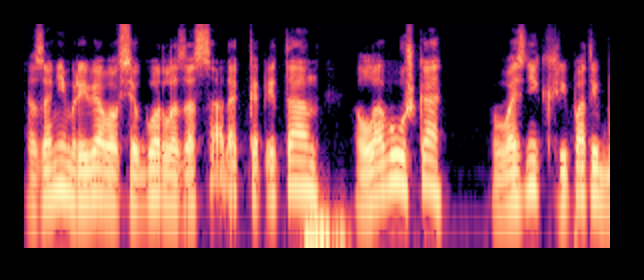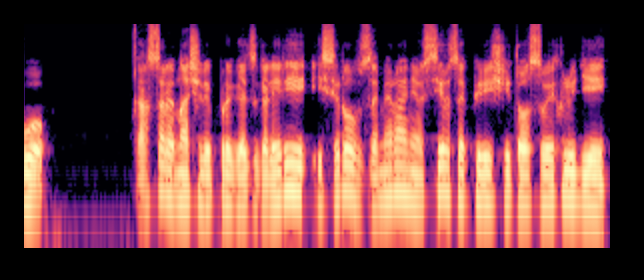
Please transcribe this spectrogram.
а за ним, ревя во все горло засада, капитан, ловушка, возник хрипатый Боб. Корсары начали прыгать с галереи, и Серов с замиранием сердца пересчитывал своих людей.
